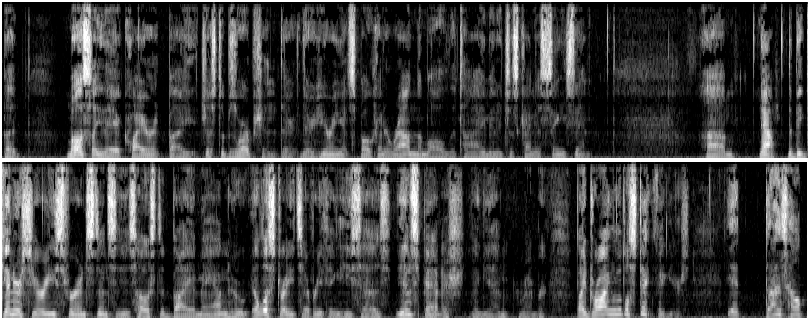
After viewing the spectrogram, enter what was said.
but Mostly they acquire it by just absorption. They're, they're hearing it spoken around them all the time and it just kind of sinks in. Um, now, the beginner series, for instance, is hosted by a man who illustrates everything he says in Spanish, again, remember, by drawing little stick figures. It does help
